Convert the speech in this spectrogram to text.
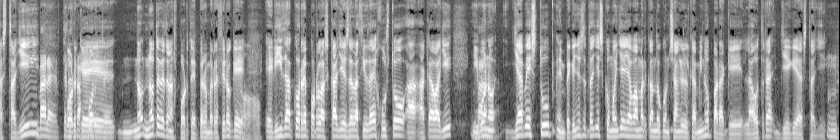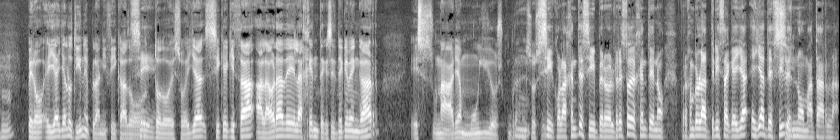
hasta allí, Vale, porque teletransporte. no, no teletransporte, pero me refiero que No. herida corre por las calles de la ciudad y justo a- acaba allí y Vale. bueno, ya ves tú en pequeños detalles como ella ya va marcando con sangre el camino para que la otra llegue hasta allí. Ujú. Pero ella ya lo tiene planificado Sí. todo eso. Ella sí que quizá a la hora de la gente que se tiene que vengar es una área muy oscura, eso sí. Mm, Sí, con la gente sí, pero el resto de gente no. Por ejemplo, la actriz aquella, ella decide Sí. no matarla.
